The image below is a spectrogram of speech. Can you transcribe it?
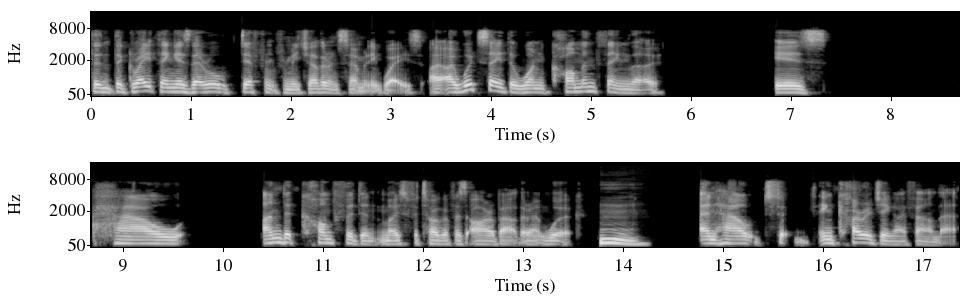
the the great thing is they're all different from each other in so many ways. I, I would say the one common thing though is how underconfident most photographers are about their own work. Mm and how t- encouraging I found that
